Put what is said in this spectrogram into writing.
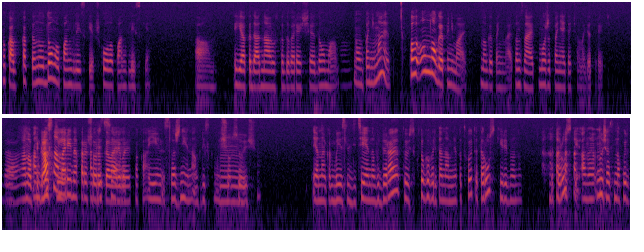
Ну как, как-то, ну, дома по-английски, школа по-английски. А, я когда одна русскоговорящая дома, Но он понимает. он многое понимает, многое понимает. Он знает, может понять, о чем идет речь. Да, оно прекрасно, Английский Марина хорошо разговаривает. Пока. Ей сложнее на английском еще, М. все еще. И она как бы, если детей она выбирает, то есть кто говорит, она мне подходит, это русский ребенок. Это русский. Она, ну, сейчас она хоть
